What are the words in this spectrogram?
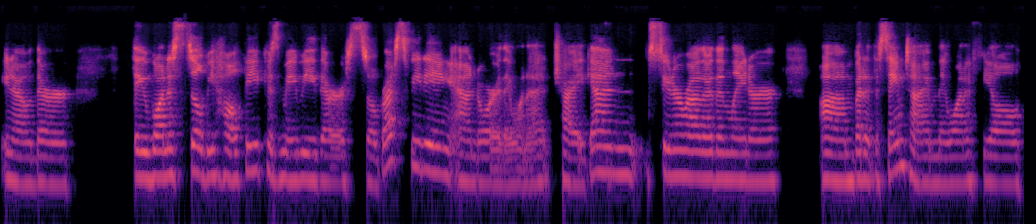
you know they're they want to still be healthy because maybe they're still breastfeeding and or they want to try again sooner rather than later. Um, but at the same time they want to feel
